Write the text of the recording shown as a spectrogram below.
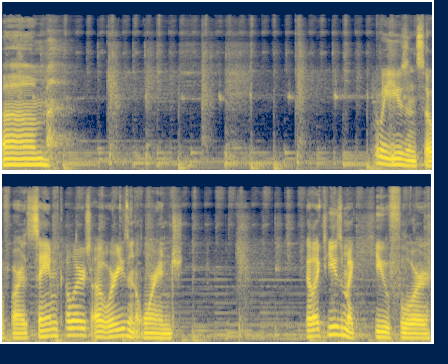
um, what are we using so far? Same colors? Oh, we're using orange. I like to use my queue floor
